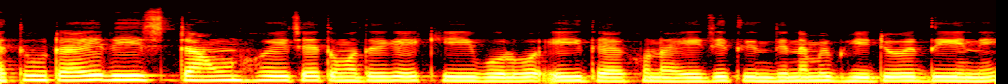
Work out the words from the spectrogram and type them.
এতটাই রিচ ডাউন হয়ে যায়, তোমাদেরকে কী বলব? এই দেখো না, এই যে তিন দিন আমি ভিডিও দিইনি,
